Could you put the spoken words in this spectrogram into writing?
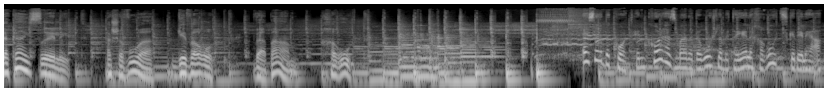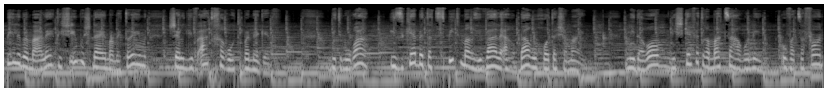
דקה ישראלית, השבוע גבעות, והפעם חרוט. עשר דקות הן כל הזמן הדרוש למטייל לחרוץ כדי להעפיל במעלה 92 המטרים של גבעת חרוט בנגב. בתמורה, יזכה בתצפית מרהיבה לארבע רוחות השמיים. מדרום נשקפת רמת צהרונים, ובצפון,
